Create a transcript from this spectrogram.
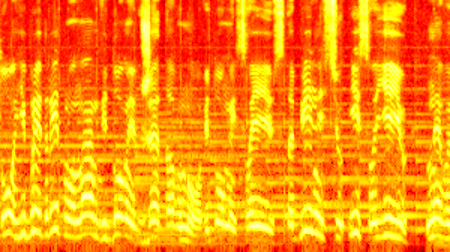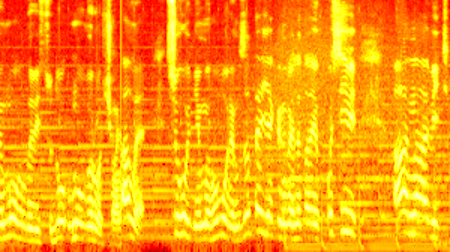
То гібрид ритму нам відомий вже давно, відомий своєю стабільністю і своєю невимогливістю до умов вирощування. Але сьогодні ми говоримо за те, як він виглядає в посіві, а навіть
